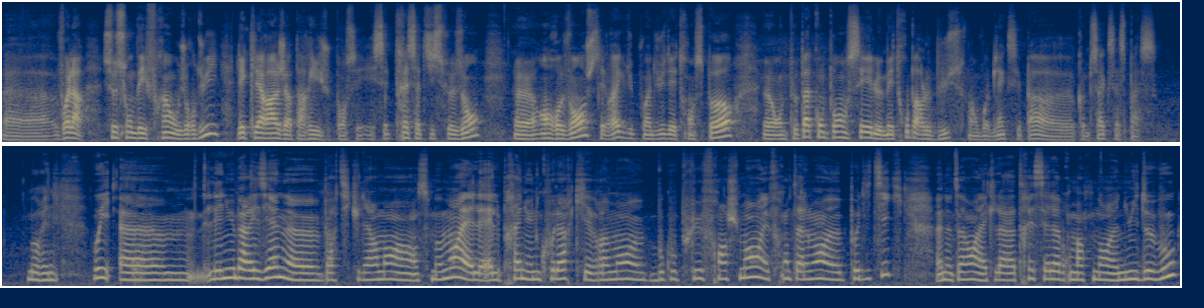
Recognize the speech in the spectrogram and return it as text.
Euh, voilà, ce sont des freins aujourd'hui. L'éclairage à Paris, je pense, est, très satisfaisant. En revanche, c'est vrai que du point de vue des transports, on ne peut pas compenser le métro par le bus. Enfin, on voit bien que c'est pas euh, comme ça que ça se passe. Maureen Oui, euh, les nuits parisiennes, euh, particulièrement en ce moment, elles, prennent une couleur qui est vraiment euh, beaucoup plus franchement et frontalement politique, notamment avec la très célèbre maintenant Nuit debout.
